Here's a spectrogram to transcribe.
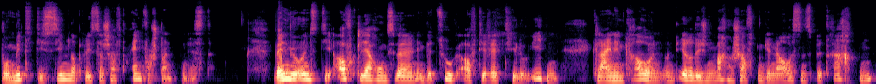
womit die Siebener Priesterschaft einverstanden ist. Wenn wir uns die Aufklärungswellen in Bezug auf die Reptiloiden, kleinen Grauen und irdischen Machenschaften genauestens betrachten,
